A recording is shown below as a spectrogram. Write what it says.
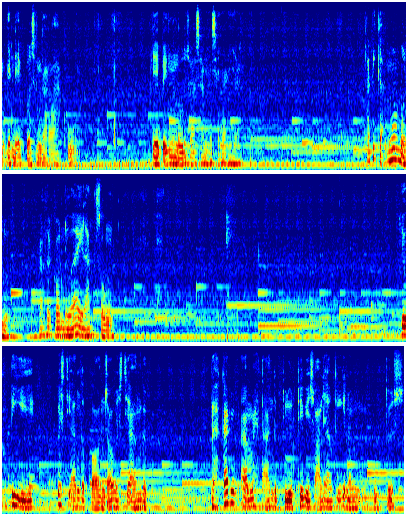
Mungkin dia bosen karo aku. Dia pengen lurus suasana anyar. Tapi gak ngono loh angker kondo ae langsung. Yo kepiye? Wis dianggap konco wis dianggap bahkan ameh tak anggap dulur dhewe soalnya aku iki nang kudus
